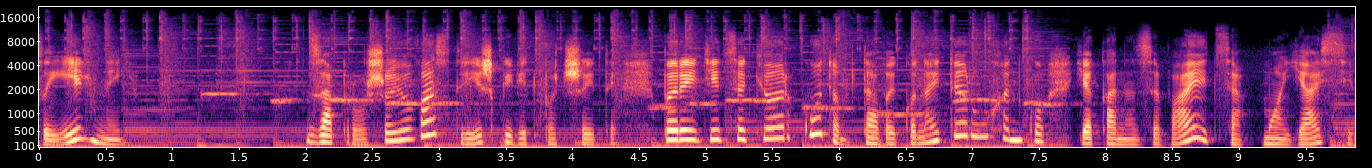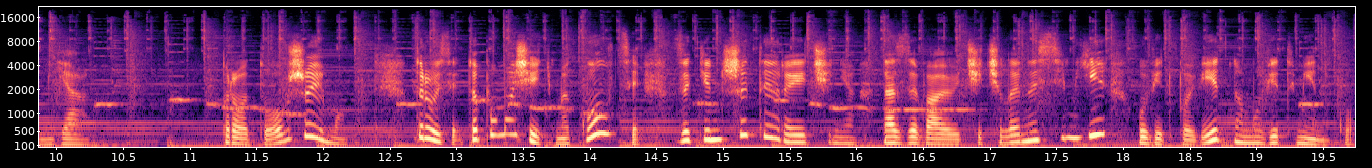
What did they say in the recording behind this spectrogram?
сильний. Запрошую вас трішки відпочити. Перейдіть за QR-кодом та виконайте руханку, яка називається Моя сім'я. Продовжуємо. Друзі, допоможіть Миколці закінчити речення, називаючи члени сім'ї у відповідному відмінку.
